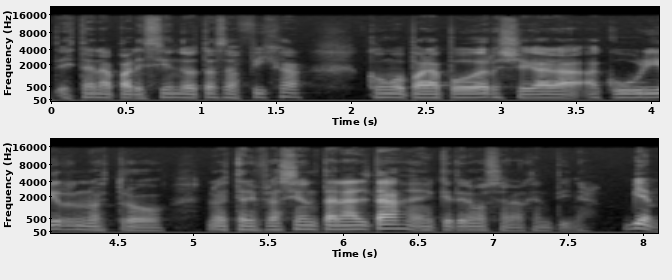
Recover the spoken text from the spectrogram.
están apareciendo a tasa fija como para poder llegar a, cubrir nuestro, nuestra inflación tan alta eh, que tenemos en Argentina. Bien,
